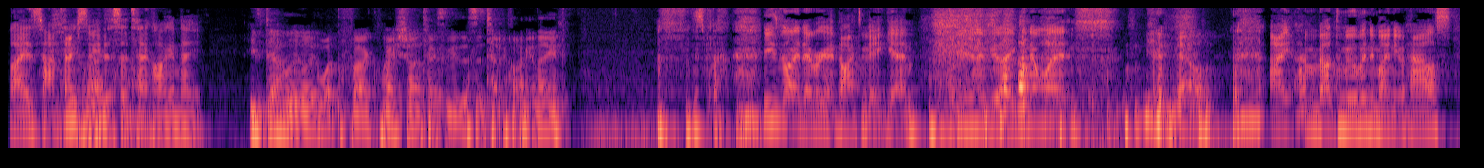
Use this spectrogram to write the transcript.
Why is John texting me this at ten o'clock at night?" He's definitely like, what the fuck? Why is Shaun texting me this at 10 o'clock at night? He's, probably never gonna talk to me again. He's gonna be like, you know what? no. I, I'm about to move into my new house,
